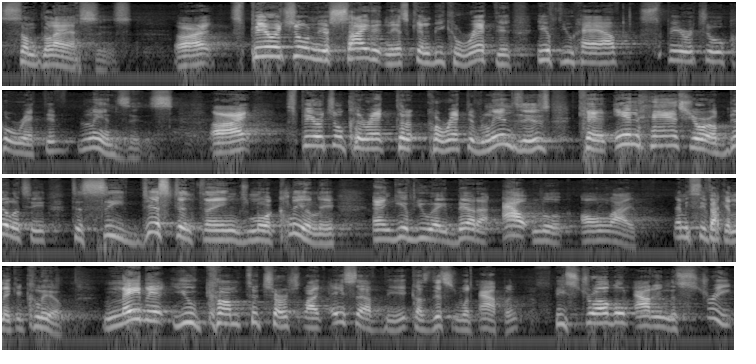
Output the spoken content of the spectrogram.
some glasses. All right? Spiritual nearsightedness can be corrected if you have spiritual corrective lenses. All right? Spiritual correct, corrective lenses can enhance your ability to see distant things more clearly and give you a better outlook on life. Let me see if I can make it clear. Maybe you come to church like Asaph did, because this is what happened. He struggled out in the street,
